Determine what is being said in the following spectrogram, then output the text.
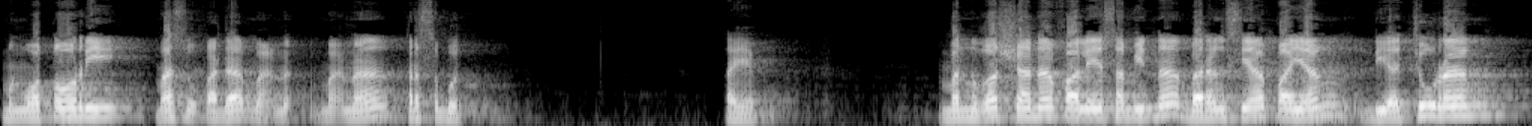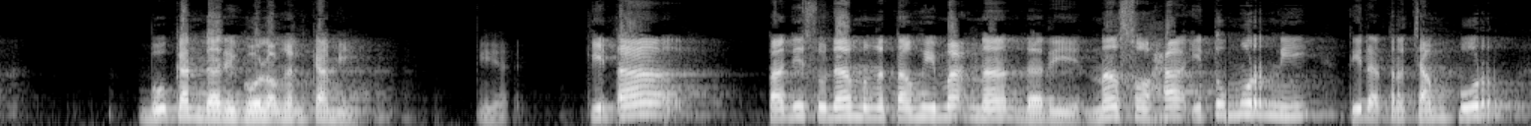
mengotori masuk pada makna, makna tersebut. Taib. Man ghasyana falaysa minna, barang siapa yang dia curang bukan dari golongan kami. Iya. Kita tadi sudah mengetahui makna dari nasoha itu murni, tidak tercampur,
